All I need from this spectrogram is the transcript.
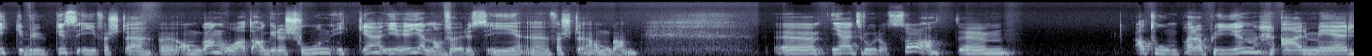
ikke brukes i første omgang, og at aggresjon ikke gjennomføres i første omgang. Eh, jeg tror også at eh, atomparaplyen er mer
